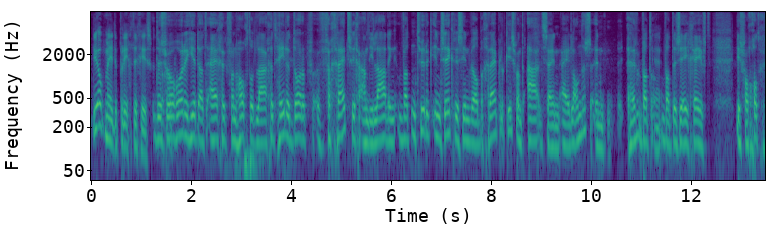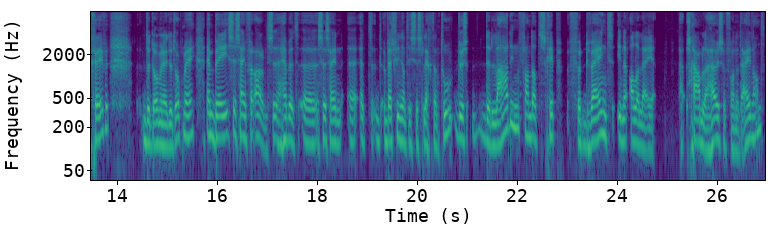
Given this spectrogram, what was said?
die ook medeplichtig is. Dus we horen hier dat eigenlijk van hoog tot laag... het hele dorp vergrijpt zich aan die lading... wat natuurlijk in zekere zin wel begrijpelijk is. Want A, het zijn eilanders. En wat, wat de zee geeft, is van God gegeven de dominee doet ook mee. En B, ze zijn verarmd. Ze hebben het, uh, ze zijn, uh, het West-Friesland is er slecht aan toe. Dus de lading van dat schip verdwijnt in allerlei eh, schamele huizen van het eiland.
